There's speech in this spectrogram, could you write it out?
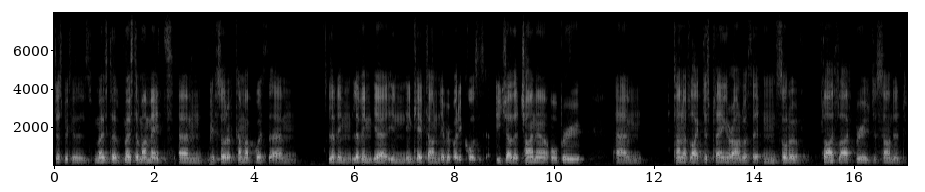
just because most of most of my mates um, we've sort of come up with um, living living here in, in Cape Town. Everybody calls each other China or Brew. Um, kind of like just playing around with it and sort of Flies Life Brew just sounded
